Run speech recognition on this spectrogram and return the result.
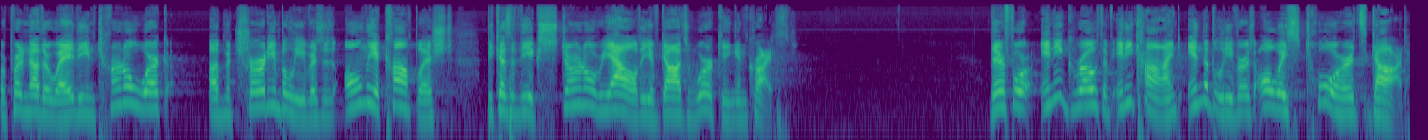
Or put another way, the internal work of maturity in believers is only accomplished because of the external reality of God's working in Christ. Therefore, any growth of any kind in the believer is always towards God.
